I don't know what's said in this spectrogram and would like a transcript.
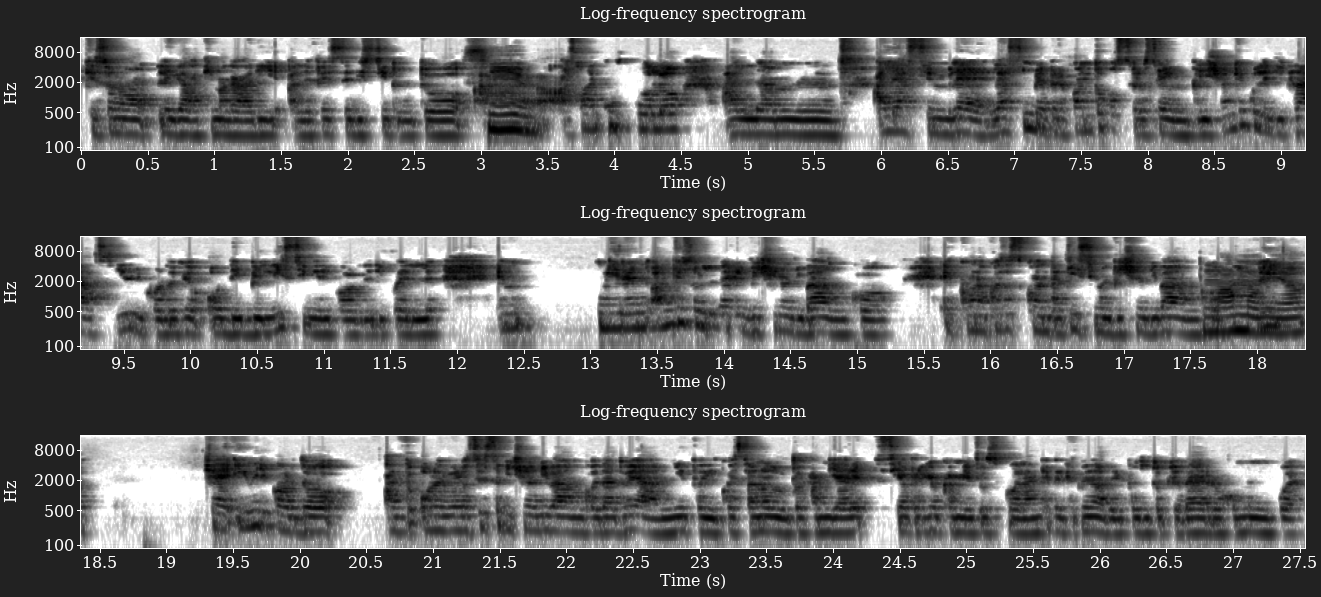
che sono legati magari alle feste d'istituto, sì. a, a anche solo al, um, alle assemblee. Le assemblee, per quanto fossero semplici, anche quelle di classe, io ricordo che ho dei bellissimi ricordi di quelle. E, mi rendo anche solo avere il vicino di banco. Ecco, una cosa scontatissima il vicino di banco. Mamma mia. Cioè, io mi ricordo, avevo lo stesso vicino di banco da due anni, poi quest'anno ho dovuto cambiare, sia perché ho cambiato scuola, anche perché poi non avrei potuto più averlo comunque.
